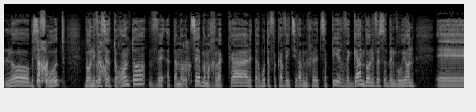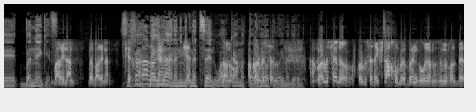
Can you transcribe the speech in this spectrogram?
לא בספרות. נכון. באוניברסיטת טורונטו, ואתה מרצה במחלקה לתרבות הפקה ויצירה במכללת ספיר, וגם באוניברסיטת בן גוריון בנגב. בר אילן. בבר אילן. סליחה, כן. בר אילן, אני כן. מתנצל. וואו, לא, לא. כמה טעויות, אלוהים אדירים. הכל בסדר, הכל בסדר. יפתח הוא בבן גוריון, אז זה מבלבל.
